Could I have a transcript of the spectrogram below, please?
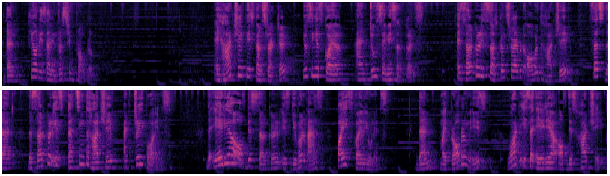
then here is an interesting problem. A heart shape is constructed using a square and two semicircles. A circle is circumscribed over the heart shape such that the circle is touching the heart shape at three points. The area of this circle is given as pi square units. Then my problem is what is the area of this heart shape?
